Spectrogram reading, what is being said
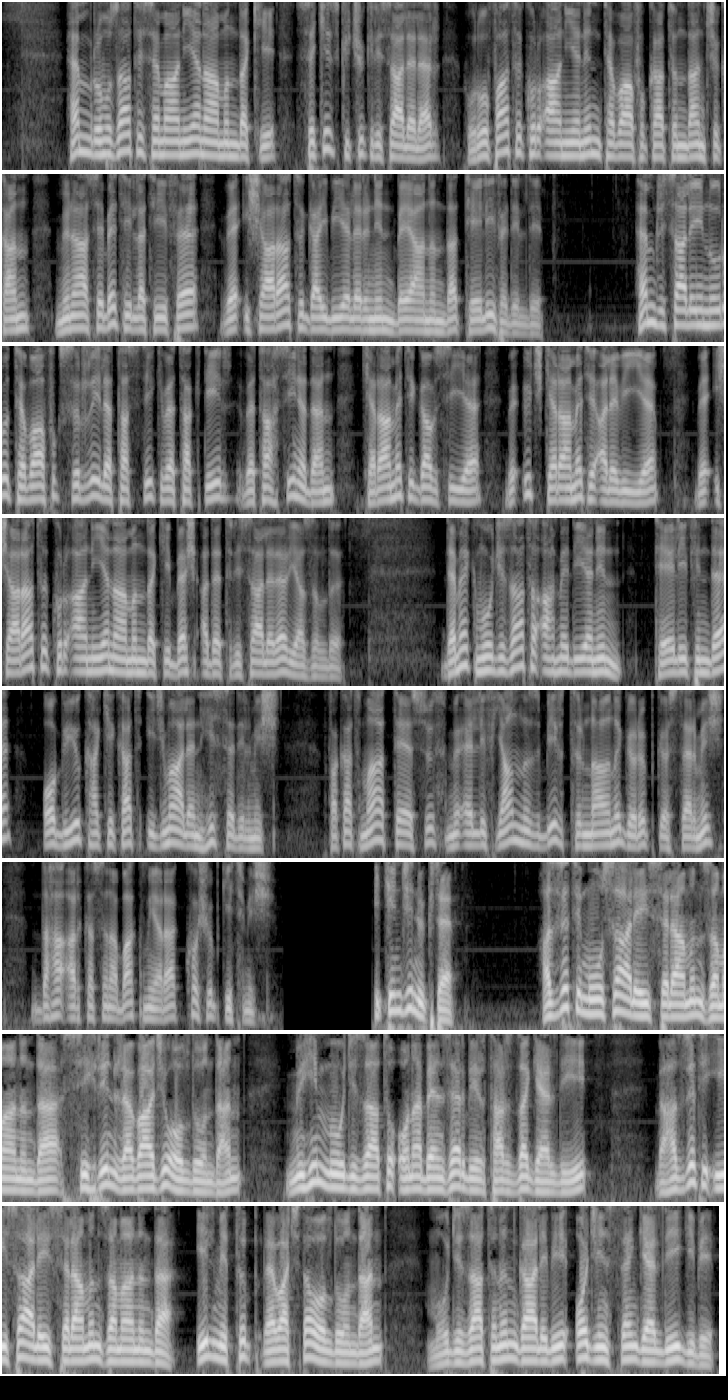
Hem Rumuzat-ı Semaniye namındaki sekiz küçük risaleler, hurufat-ı Kur'aniyenin tevafukatından çıkan münasebet-i latife ve işarat-ı gaybiyelerinin beyanında telif edildi hem Risale-i Nur'u tevafuk sırrı ile tasdik ve takdir ve tahsin eden Kerameti Gavsiye ve üç Kerameti Aleviye ve İşarat-ı Kur'aniye namındaki beş adet risaleler yazıldı. Demek Mucizat-ı Ahmediye'nin telifinde o büyük hakikat icmalen hissedilmiş. Fakat ma teessüf müellif yalnız bir tırnağını görüp göstermiş, daha arkasına bakmayarak koşup gitmiş. İkinci nükte Hazreti Musa aleyhisselamın zamanında sihrin revacı olduğundan, mühim mucizatı ona benzer bir tarzda geldiği ve Hazreti İsa aleyhisselamın zamanında ilmi tıp revaçta olduğundan, mucizatının galibi o cinsten geldiği gibi,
